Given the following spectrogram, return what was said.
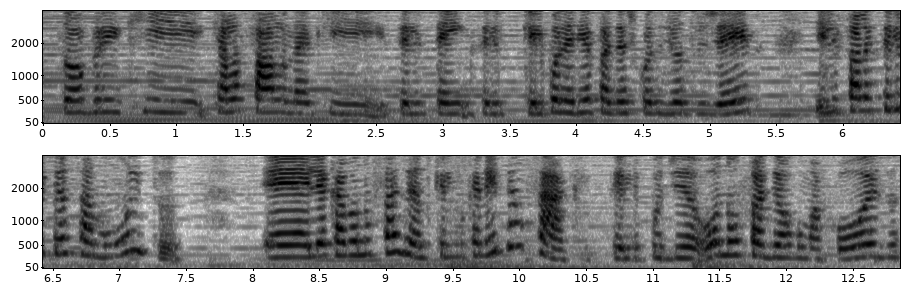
sobre que, que ela fala, né, que se ele tem, se ele, que ele poderia fazer as coisas de outro jeito. E ele fala que se ele pensar muito, é, ele acaba não fazendo, que ele não quer nem pensar que ele podia ou não fazer alguma coisa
